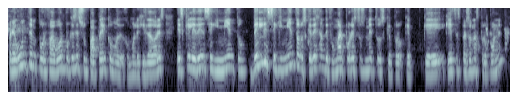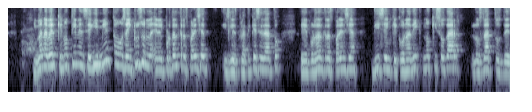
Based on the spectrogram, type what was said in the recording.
pregunten por favor, porque ese es su papel como, como legisladores, es que le den seguimiento, denle seguimiento a los que dejan de fumar por estos métodos que, que- que estas personas proponen y van a ver que no tienen seguimiento, o sea, incluso en, la- en el portal de transparencia, y les platiqué ese dato, en el portal de transparencia dicen que Conadic no quiso dar los datos de,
